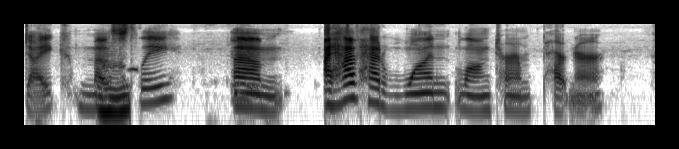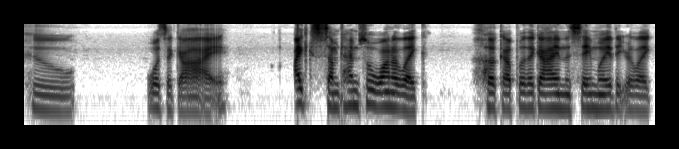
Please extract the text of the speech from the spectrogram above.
dyke Mm-hmm. mostly. Mm. Um I have had one long-term partner who was a guy. I sometimes will want to like hook up with a guy in the same way that you're like,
